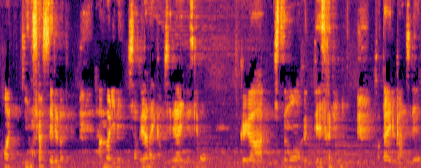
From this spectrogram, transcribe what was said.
本人緊張してるので、あんまりね、喋らないかもしれないんですけど、僕が質問を振って、それに答える感じで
